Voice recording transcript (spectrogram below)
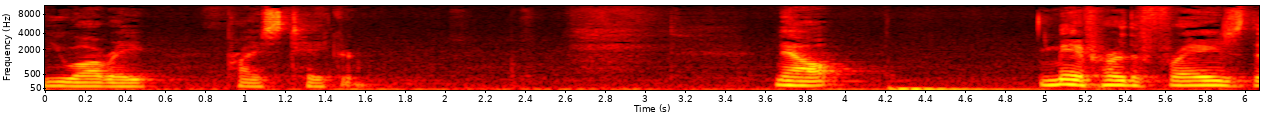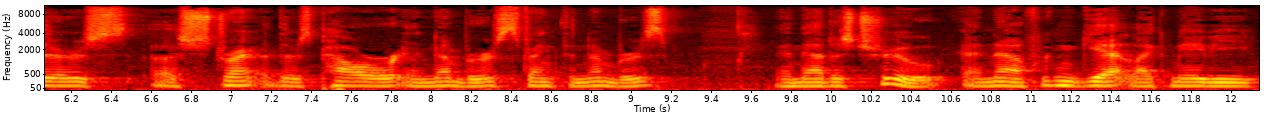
you are a price taker. Now, you may have heard the phrase there's strength, there's power in numbers, strength in numbers, and that is true. And now, if we can get like maybe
